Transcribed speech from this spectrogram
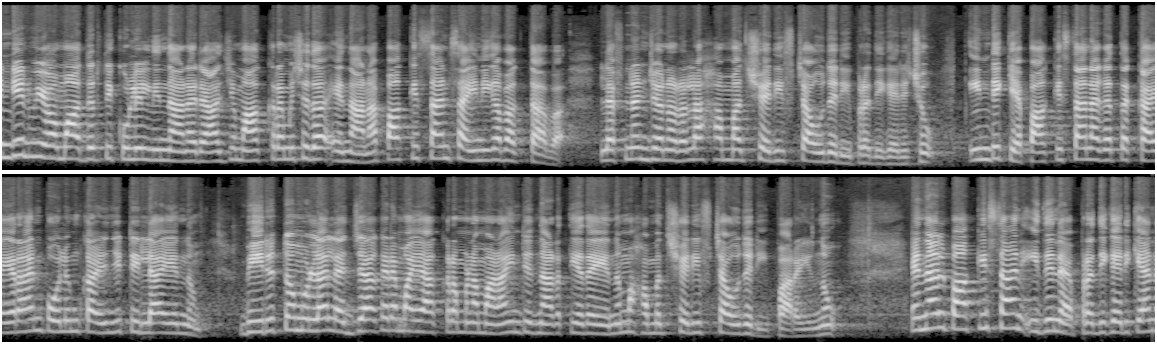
ഇന്ത്യൻ വ്യോമാതിർത്തിക്കുള്ളിൽ നിന്നാണ് രാജ്യം ആക്രമിച്ചത് എന്നാണ് പാകിസ്ഥാൻ സൈനിക വക്താവ് ലഫ്റ്റനന്റ് ജനറൽ അഹമ്മദ് ഷെരീഫ് ചൗധരി പ്രതികരിച്ചു. ഇന്ത്യയ്ക്ക് പാകിസ്ഥാനകത്ത് കയറാൻ പോലും കഴിഞ്ഞിട്ടില്ല എന്നും ഭീരുത്വമുള്ള ലജ്ജാകരമായ ആക്രമണമാണ് ഇന്ത്യ നടത്തിയത് എന്നും അഹമ്മദ് ഷെരീഫ് ചൗധരി പറയുന്നു. എന്നാൽ പാകിസ്ഥാൻ ഇതിന് പ്രതികരിക്കാൻ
